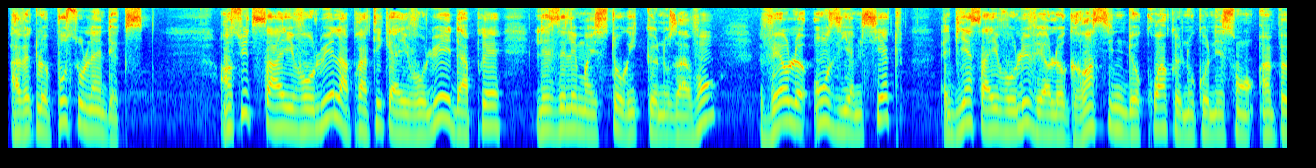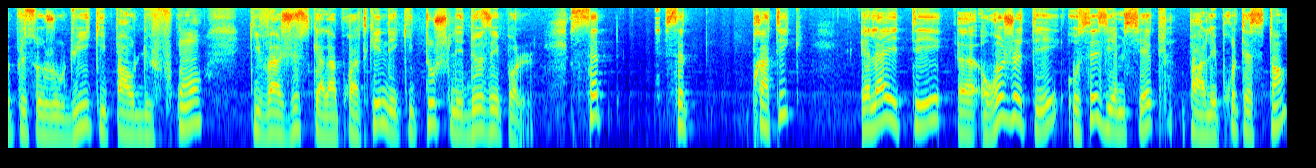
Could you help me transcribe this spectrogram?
avec le pouce ou l'index. Ensuite, ça a évolué, la pratique a évolué, et d'après les éléments historiques que nous avons, vers le XIe siècle, eh bien, ça évolue vers le grand signe de croix que nous connaissons un peu plus aujourd'hui, qui parle du front, qui va jusqu'à la poitrine et qui touche les deux épaules. Cette, cette pratique, elle a été euh, rejetée au XVIe siècle par les protestants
